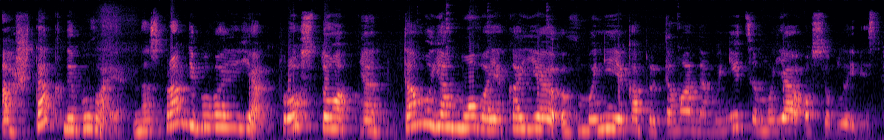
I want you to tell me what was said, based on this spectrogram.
аж так не буває. Насправді буває як. Просто е, та моя мова, яка є в мені, яка притаманна мені, це моя особливість.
